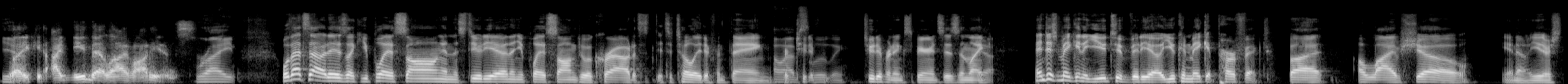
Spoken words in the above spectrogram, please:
Yeah. Like I need that live audience. right. well, that's how it is. Like you play a song in the studio, and then you play a song to a crowd. It's it's a totally different thing. Oh, They're two different- absolutely. two different experiences and like Yeah. and just making a youtube video you can make it perfect but a live show you know you just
